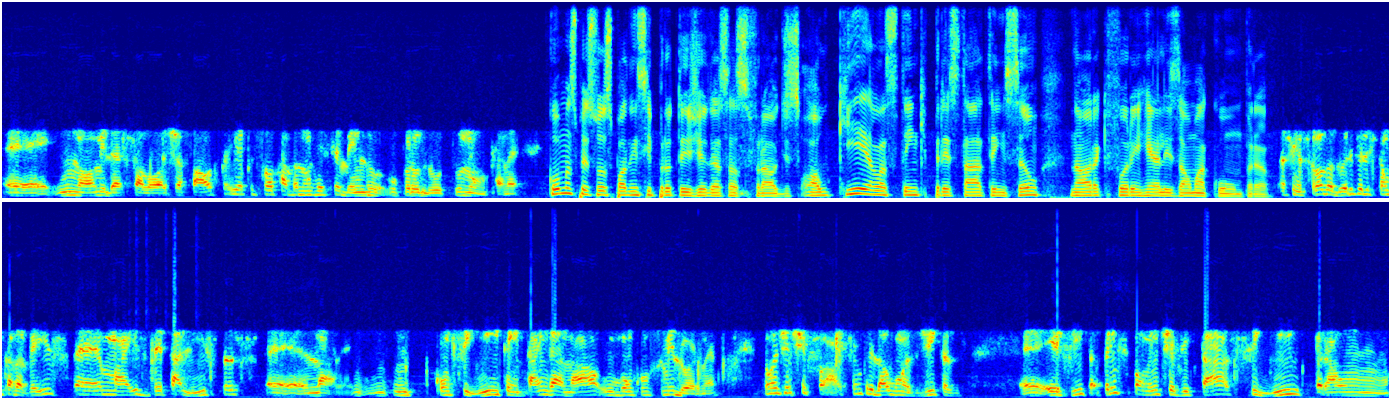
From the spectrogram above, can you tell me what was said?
é, em nome dessa loja falsa e a pessoa acaba não recebendo o produto nunca, né? Como as pessoas podem se proteger dessas fraudes? Ao que elas têm que prestar atenção na hora que forem realizar uma compra? Assim, os fraudadores eles estão cada vez é, mais detalhistas é, na, em, em conseguir tentar enganar o bom consumidor, né? Então a gente faz, sempre dá algumas dicas é, evita, principalmente evitar seguir para um,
